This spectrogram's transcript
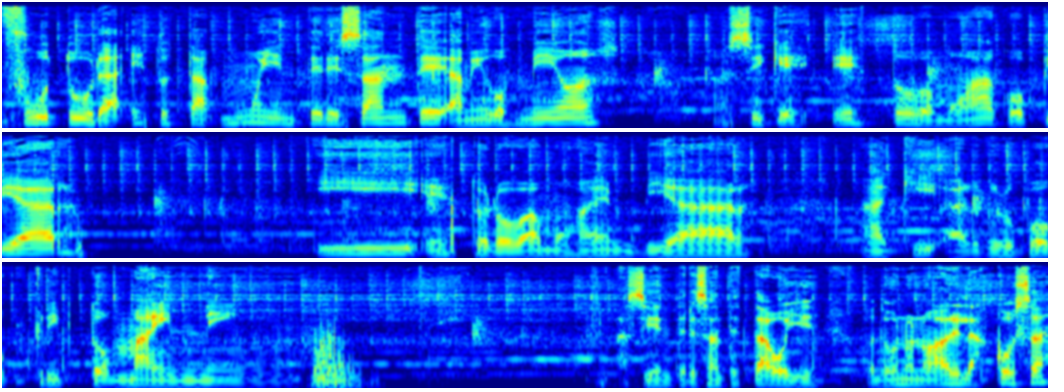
futura. Esto está muy interesante, amigos míos. Así que esto vamos a copiar y esto lo vamos a enviar aquí al grupo Crypto Mining. Así interesante está, oye, cuando uno no abre las cosas,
